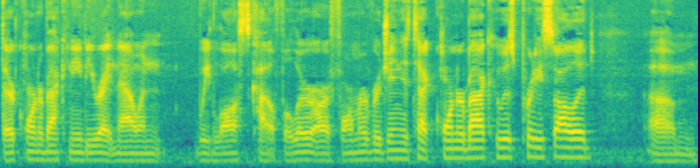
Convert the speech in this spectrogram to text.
they're cornerback needy right now, and we lost Kyle Fuller, our former Virginia Tech cornerback, who is pretty solid. Um,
